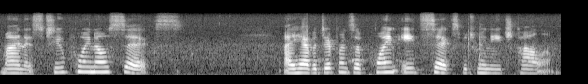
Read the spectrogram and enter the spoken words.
minus 2.06 I have a difference of 0.86 between each column.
